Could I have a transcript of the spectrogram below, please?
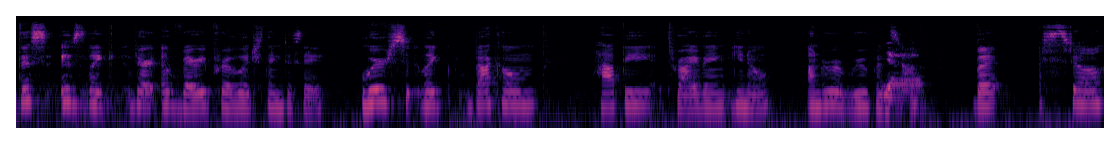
this is like very a very privileged thing to say. We're like back home happy, thriving, you know, under a roof and Yeah. stuff. But still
